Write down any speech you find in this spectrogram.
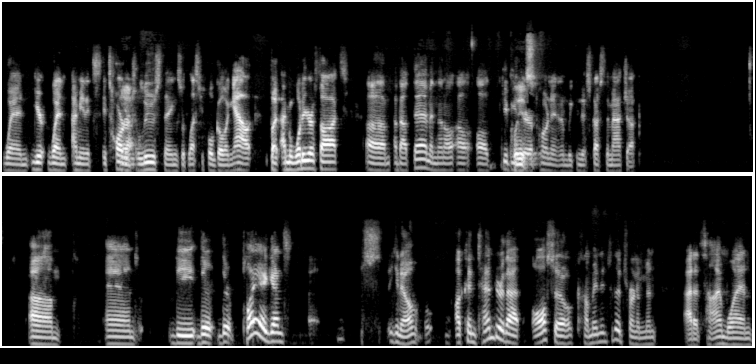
when you're when I mean it's it's harder Yeah. to lose things with less people going out. But I mean, what are your thoughts um, about them? And then I'll I'll, I'll give you their opponent and we can discuss the matchup. Um, and the their their play against uh, you know a contender that also coming into the tournament at a time when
